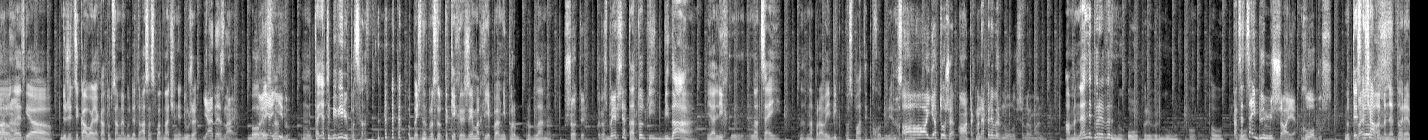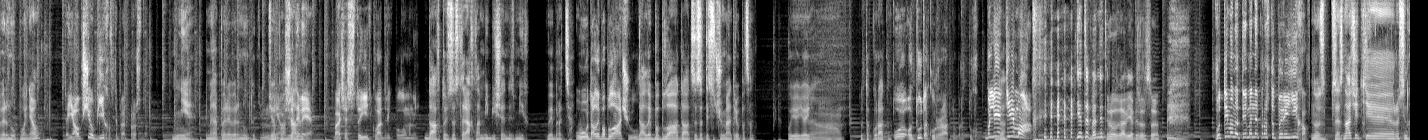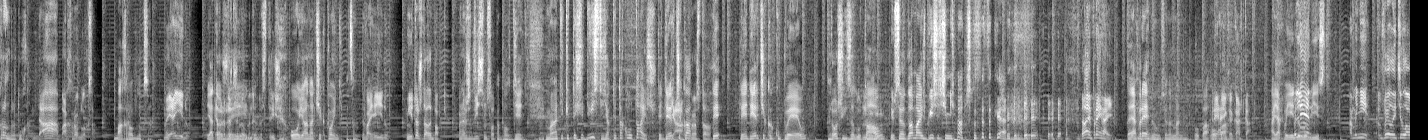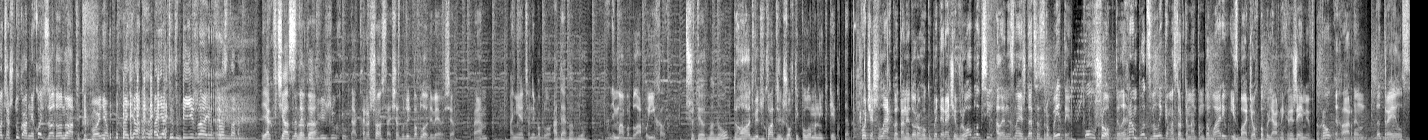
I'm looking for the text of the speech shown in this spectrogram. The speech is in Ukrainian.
погнали. let's go. Дуже цікаво, яка тут саме буде траса, складна чи не дуже. Я не знаю. Бо Но обично- я їду. Та я тобі вірю, пацан. Обично просто в таких режимах є певні про- проблеми. Що ти? Розбився? Та тут біда. Я ліг на цей, на, на правий бік поспати, походу, я не знаю. А, я теж. А, так мене перевернуло, все нормально. А мене не перевернув. О, перевернуло. О. О. Та це о. цей, блін, мішає. Глобус. Ну ти Давай спочатку мене перевернув, поняв? Та я взагалі об'їхав тебе просто. Ні, ти мене перевернув тут. Ні, ось що погнали. диви. Бачиш, стоїть квадрик поломаний. Да, хтось застряг там і більше не зміг вибратися. О, дали бабла, чу. Дали бабла, да, це за тисячу метрів, пацан. Ой-ой-ой, тут акуратно. О, отут акуратно, братух. Блін, Да. Діма! Я тебе не трогав, якщо що. От іменно ти мене просто переїхав. Ну, з- це значить е, розсінхрон, братуха. Да, бах Роблокса. Бах Роблокса. Ну я їду. Я Я теж тебе дожену, їду. мене швидше. О, я на чекпоінті, пацан. Давай, я їду. Мені теж дали бабки. У мене вже 2700. Обалдеть. У мене тільки 1200, як ти так лутаєш? Ти дирчика. Я просто- Ти, ти дирчика купив, грошей залутав, Мгм. і все одно маєш більше, ніж я. Що це таке? Давай, пригай. Та я пригнув, все нормально. Опа, Пригай, опа. какашка. А я поїду Блін! лобіст. А мені вилетіла оця штука, а не хочеш задонатити, поняв? А я, а я тут виїжджаю просто Як на вчасно, таку да? двіжуху. Так, хорошо, все, зараз будуть бабло, диви, ось. Бем. А ні, це не бабло. А де бабло? Та нема бабла, поїхали. Що ти обманув? Да, дві тут квадрик жовтий поломаний, такий як у тебе. Хочеш легко та недорого купити речі в Роблоксі, але не знаєш, де це зробити? Ковшоп телеграм-бот з великим асортиментом товарів із багатьох популярних режимів: Grow a Garden, The Drails,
